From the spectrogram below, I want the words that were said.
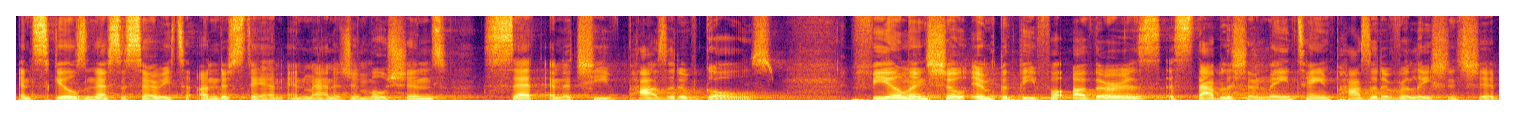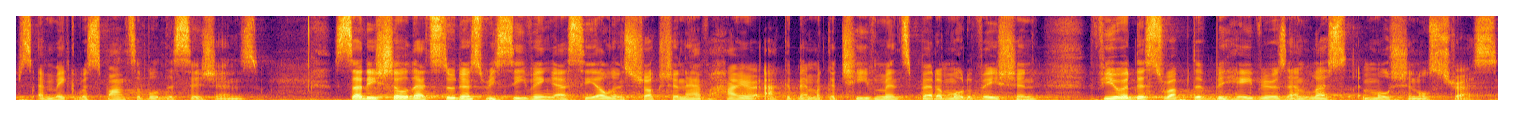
and skills necessary to understand and manage emotions, set and achieve positive goals. Feel and show empathy for others, establish and maintain positive relationships, and make responsible decisions. Studies show that students receiving SEL instruction have higher academic achievements, better motivation, fewer disruptive behaviors, and less emotional stress.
